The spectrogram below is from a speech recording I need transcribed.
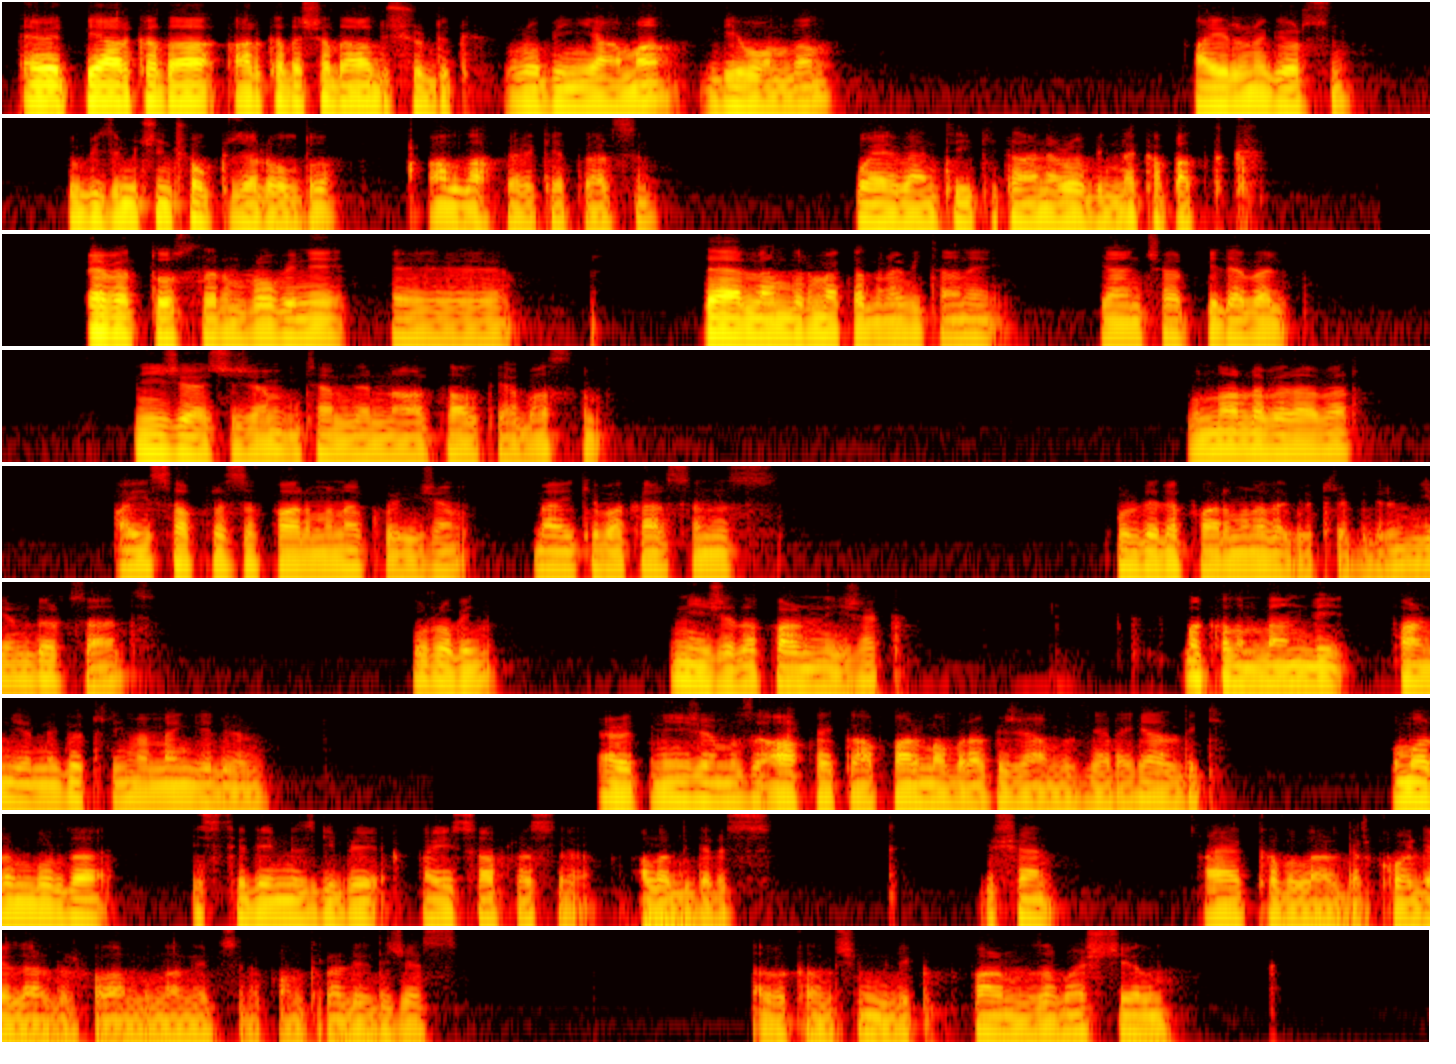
Evet bir arkada arkadaşa daha düşürdük. Robin Yağma Bivon'dan. Hayrını görsün. Bu bizim için çok güzel oldu. Allah bereket versin. Bu eventi iki tane Robin'le kapattık. Evet dostlarım Robin'i eee, değerlendirmek adına bir tane yan çarp bir level ninja açacağım. İtemlerini artı altıya bastım. Bunlarla beraber ayı safrası farmına koyacağım. Belki bakarsanız kurdele farmına da götürebilirim. 24 saat bu Robin Ninja'da farmlayacak. Bakalım ben bir farm yerine götüreyim hemen geliyorum. Evet ninjamızı AFK farma bırakacağımız yere geldik. Umarım burada istediğimiz gibi ayı safrası alabiliriz. Düşen ayakkabılardır, kolyelerdir falan bunların hepsini kontrol edeceğiz. Hadi bakalım şimdilik farmımıza başlayalım.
